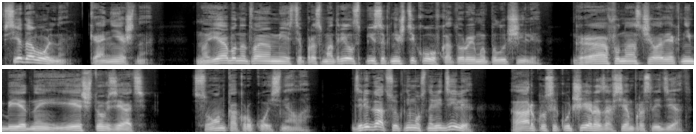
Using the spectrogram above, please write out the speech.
Все довольны?» «Конечно. Но я бы на твоем месте просмотрел список ништяков, которые мы получили. Граф у нас человек не бедный, есть что взять. Сон как рукой сняло. Делегацию к нему снарядили, а Аркус и Кучера за всем проследят.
